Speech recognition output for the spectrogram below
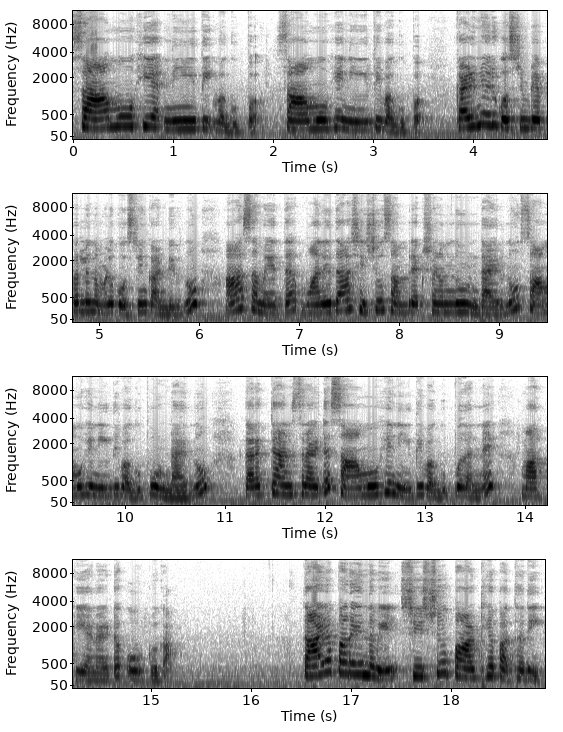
സാമൂഹ്യ നീതി വകുപ്പ്. സാമൂഹ്യ നീതി വകുപ്പ്. കഴിഞ്ഞ ഒരു ക്വസ്റ്റ്യൻ പേപ്പറിൽ നമ്മൾ ക്വസ്റ്റ്യൻ കണ്ടിരുന്നു. ആ സമയത്ത് വനിതാ ശിശു സംരക്ഷണം എന്നും ഉണ്ടായിരുന്നു. സാമൂഹ്യനീതി വകുപ്പും ഉണ്ടായിരുന്നു. കറക്റ്റ് ആൻസർ ആയിട്ട് സാമൂഹ്യനീതി വകുപ്പ് തന്നെ മാർക്ക് ചെയ്യാനായിട്ട് ഓർക്കുക. താഴെ പറയുന്നവയിൽ ശിശു പാഠ്യ പദ്ധതി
